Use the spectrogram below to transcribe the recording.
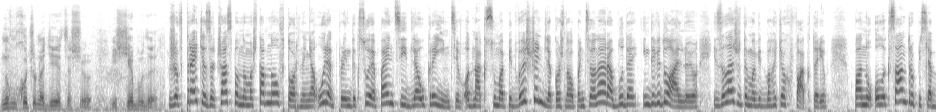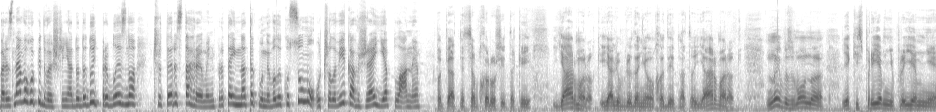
Ну, хочу надіятися, що іще буде. Вже втретє за час повномасштабного вторгнення уряд проіндексує пенсії для українців. Однак сума підвищень для кожного пенсіонера буде індивідуальною і залежатиме від багатьох факторів. Пану Олександру після березневого підвищення додадуть приблизно 400 гривень. Проте й на таку невелику суму у чоловіка вже є плани. По п'ятницям хороший такий ярмарок, і я люблю до нього ходити на той ярмарок. Ну і безумовно, якісь приємні, приємні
